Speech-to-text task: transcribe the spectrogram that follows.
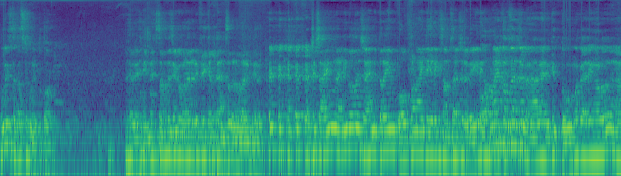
Who is the customer in court എന്നെ സംബന്ധിച്ചൊക്കെ വളരെ ഡിഫിക്കൽട്ട് ആൻസർ ആണ് പറയുന്നത് പക്ഷെ ഷൈൻ എനിക്ക് തോന്നുന്നു ഷൈൻ ഇത്രയും ഓപ്പൺ ആയിട്ട് ഇടയ്ക്ക് സംസാരിച്ചൊരു വേദി ഓപ്പണായിട്ട് സംസാരിച്ചല്ലോ. ഞാൻ എനിക്ക് തോന്നുന്ന കാര്യങ്ങൾ ഞാൻ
